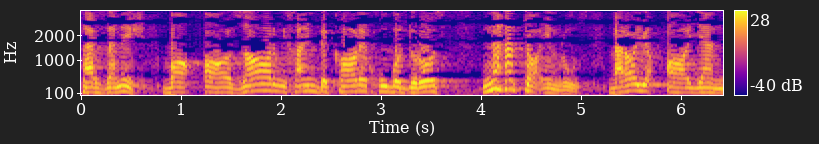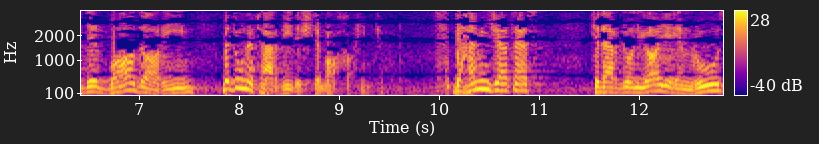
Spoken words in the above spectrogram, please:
سرزنش با آزار می‌خوایم به کار خوب و درست نه حتی امروز برای آینده واداریم بدون تردید اشتباه خواهیم کرد. به همین جهت است که در دنیای امروز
